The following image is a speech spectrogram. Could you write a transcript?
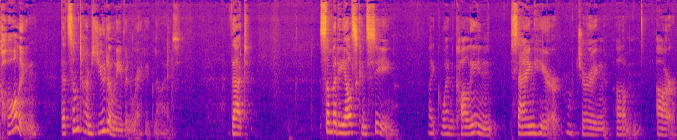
calling that sometimes you don't even recognize, that somebody else can see. Like when Colleen sang here during um, our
